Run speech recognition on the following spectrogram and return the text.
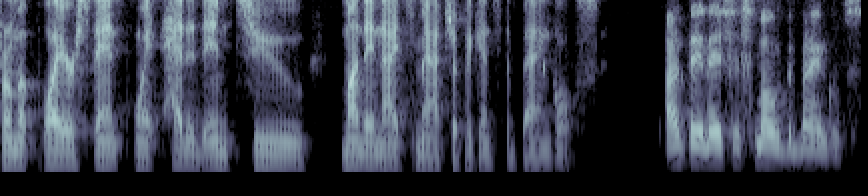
from a player standpoint headed into Monday night's matchup against the Bengals. I think they should smoke the Bengals.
